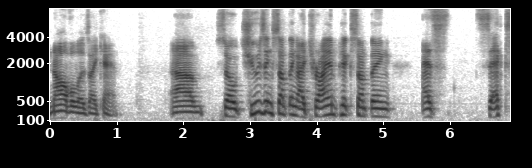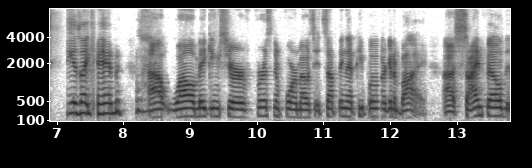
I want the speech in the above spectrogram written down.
novel as I can. Um, so choosing something, I try and pick something as sexy as I can, uh, while making sure first and foremost it's something that people are going to buy. Uh, Seinfeld,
